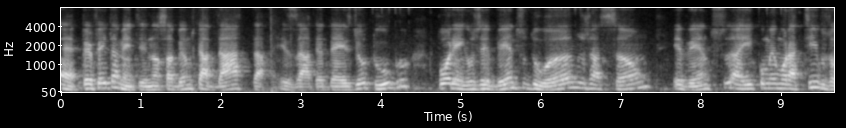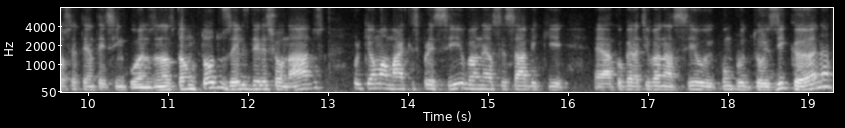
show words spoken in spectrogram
É, perfeitamente. Nós sabemos que a data exata é 10 de outubro, porém, os eventos do ano já são eventos aí comemorativos aos 75 anos. Nós estamos todos eles direcionados, porque é uma marca expressiva, né? Você sabe que é, a cooperativa nasceu com produtores de cana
